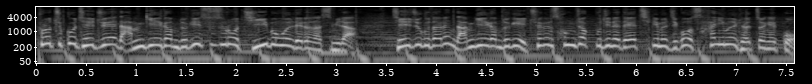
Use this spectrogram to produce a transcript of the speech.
프로축구 제주의 남기일 감독이 스스로 지휘봉을 내려놨습니다. 제주 구단은 남기일 감독이 최근 성적 부진에 대해 책임을 지고 사임을 결정했고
